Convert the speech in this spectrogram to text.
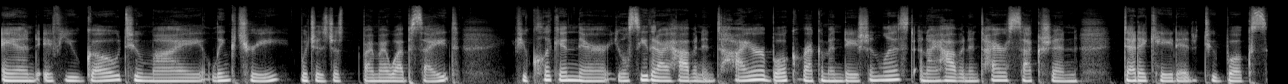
And if you go to my link tree, which is just by my website, if you click in there, you'll see that I have an entire book recommendation list and I have an entire section dedicated to books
